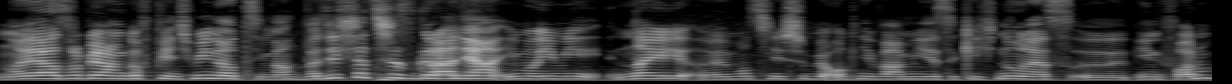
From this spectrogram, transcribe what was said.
No ja zrobiłam go w 5 minut i mam 23 zgrania i moimi najmocniejszymi ogniwami jest jakiś Nunes y, Inform,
